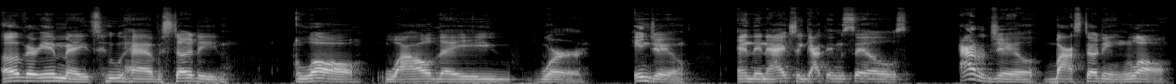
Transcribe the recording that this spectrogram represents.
other inmates who have studied law while they were in jail and then actually got themselves out of jail by studying law.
